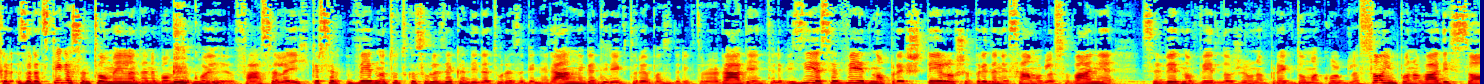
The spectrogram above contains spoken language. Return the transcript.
Ker, zaradi tega sem to omenila, da ne bom takoj fasala jih, ker se vedno, tudi ko so bile zdaj kandidature za generalnega direktorja, pa za direktorja radia in televizije, se vedno preštelo, še preden je samo glasovanje, se vedno vedlo že vnaprej, kdo ima koliko glasov in ponavadi so,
